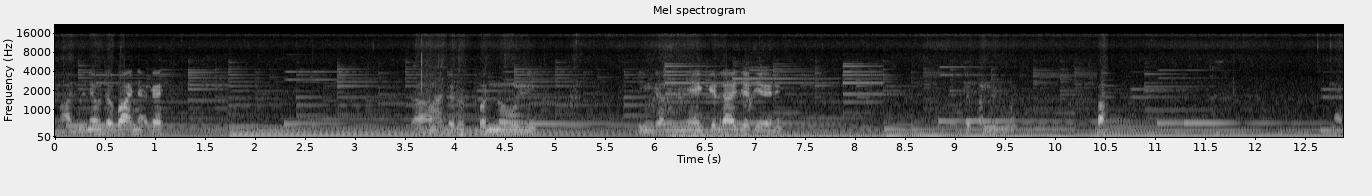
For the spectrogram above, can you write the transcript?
madunya udah banyak guys. Udah hampir penuh ini tinggal nyegel aja dia nih depan dulu bah nah,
